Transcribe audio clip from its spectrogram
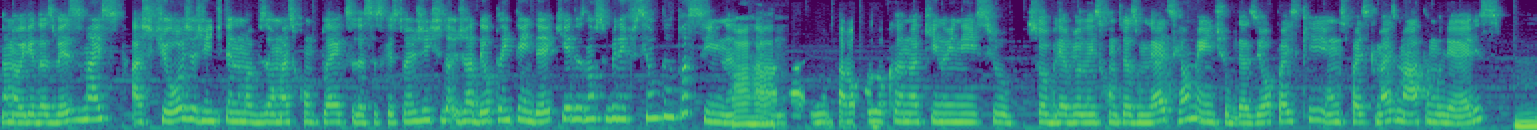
na maioria das vezes, mas acho que hoje a gente tendo uma visão mais complexa dessas questões, a gente já deu para entender que eles não se beneficiam tanto assim, né? Uhum. A, a gente estava colocando aqui no início sobre a violência contra as mulheres, realmente, o Brasil é o país que, um dos países que mais mata mulheres, Uhum.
